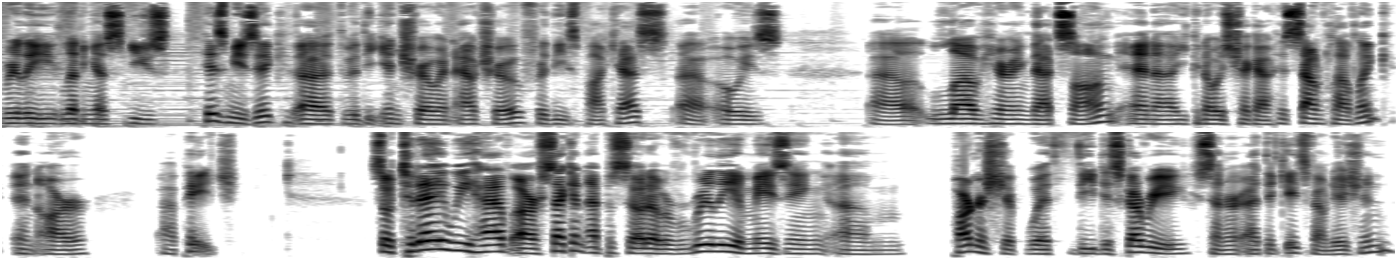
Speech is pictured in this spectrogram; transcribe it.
really letting us use his music uh, through the intro and outro for these podcasts. Uh, always uh, love hearing that song, and uh, you can always check out his SoundCloud link in our page. So today we have our second episode of a really amazing um, partnership with the Discovery Center at the Gates Foundation,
